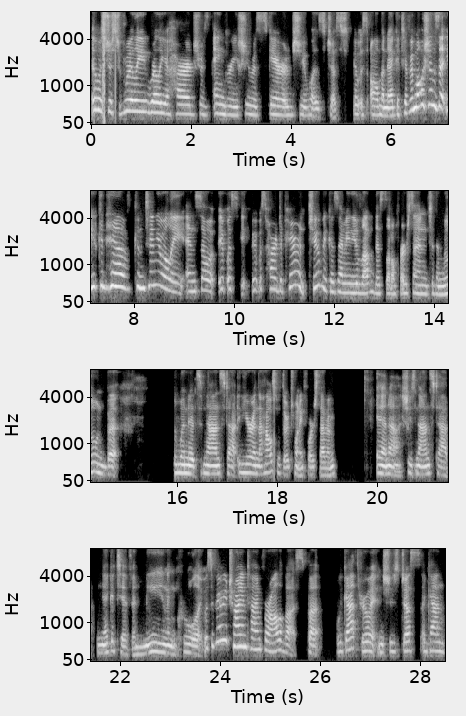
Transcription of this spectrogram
It was just really, really hard. She was angry. She was scared. She was just, it was all the negative emotions that you can have continually. And so it was, it, it was hard to parent too, because I mean, you love this little person to the moon, but when it's nonstop, you're in the house with her 24 7 and uh, she's nonstop negative and mean and cruel. It was a very trying time for all of us, but we got through it. And she's just again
